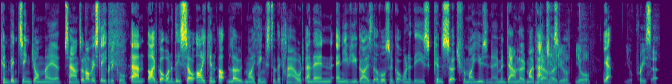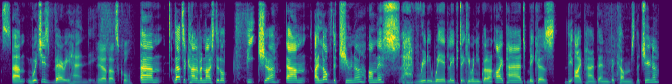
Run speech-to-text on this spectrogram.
convincing John Mayer sounds. And obviously, Pretty cool. Um, I've got one of these, so I can upload my things to the cloud, and then any of you guys that have also got one of these can search for my username and download my patches. Download your your Yeah, your presets. um, which is very handy. Yeah, that's cool. Um, that's a kind of a nice little feature. Um, I love the tuner on this, really weirdly, particularly when you've got an iPad, because the iPad then becomes the tuner,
